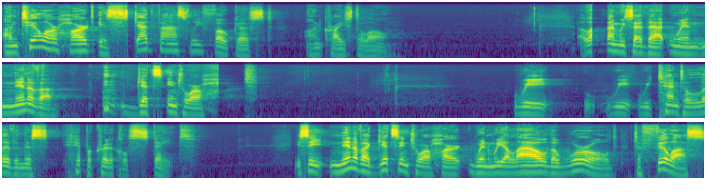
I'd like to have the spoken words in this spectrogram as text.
until our heart is steadfastly focused on Christ alone. Last time we said that when Nineveh gets into our heart, we, we, we tend to live in this hypocritical state. You see, Nineveh gets into our heart when we allow the world to fill us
